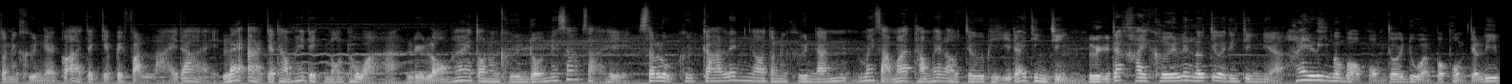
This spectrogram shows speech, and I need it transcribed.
ตอนกลางคืนเนี่ยก็อาจจะเก็บไปฝันร้ายได้ และอาจจะทำให้เด็กนอนผวา หรือร้องไห้ตอนกลางคืนโดยไม่ทราบสาเหตุ สรุปคือการเล่นเงาตอนกลางคืนนั้น ไม่สามารถทำให้เราเจอผีได้จริง ๆ หรือถ้าใครเคยเล่นแล้วเจอจริง ๆ เนี่ยให้รีบมาบอกผมโดยด่วนเพราะผมจะรีบ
